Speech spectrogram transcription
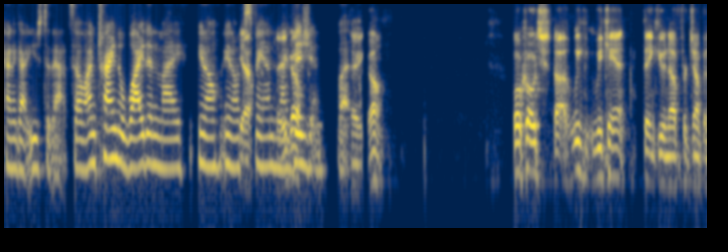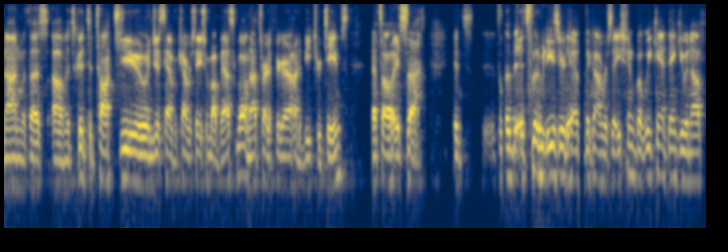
kind of got used to that. So I'm trying to widen my, you know, you know, yeah, expand my vision. But there you go. Well, Coach, uh, we we can't thank you enough for jumping on with us. Um, it's good to talk to you and just have a conversation about basketball, and not try to figure out how to beat your teams. That's always uh, it's it's a little bit it's a little bit easier to have the conversation, but we can't thank you enough.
